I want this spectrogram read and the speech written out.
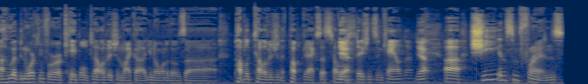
uh, who had been working for a cable television, like uh, you know one of those uh, public television, public access television Yeah. stations in Canada. Yeah. Uh, she and some friends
